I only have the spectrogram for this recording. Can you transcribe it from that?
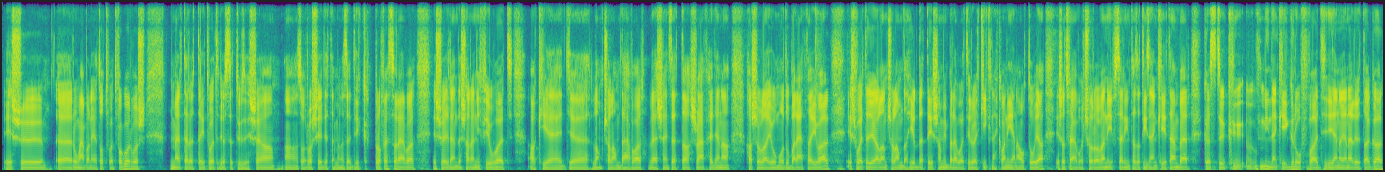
és ő Rómában élt, ott volt fogorvos, mert előtte itt volt egy összetűzése az orvosi egyetemen az egyik professzorával, és ő egy rendes aranyi fiú volt, aki egy lamcsalamdával versenyzett a Svábhegyen a hasonlóan jó módú barátaival, és volt egy olyan lamcsalamda hirdetés, ami bele volt írva, hogy kiknek van ilyen autója, és ott fel volt sorolva név szerint az a 12 ember, köztük mindenki gróf vagy ilyen-olyan előtaggal,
